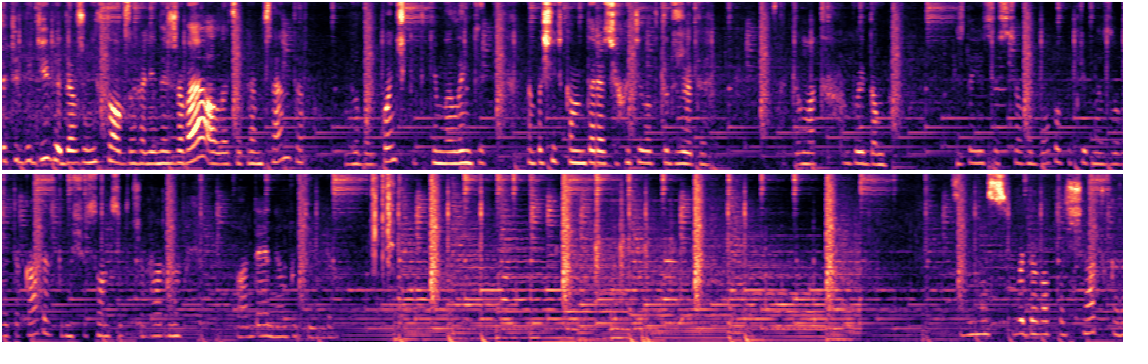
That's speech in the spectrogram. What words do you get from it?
такі будівлі, де вже ніхто взагалі не живе, але це прям центр. На балкончики такі маленькі. Напишіть в коментарях, чи хотіли б тут жити з таким от видом. Здається, з цього боку потрібно зловити кадр, тому що сонце дуже гарно падає на будівлю. Це у нас видова площадка.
